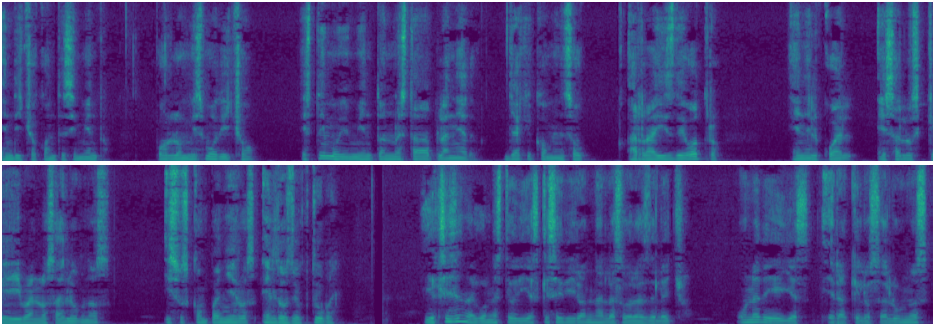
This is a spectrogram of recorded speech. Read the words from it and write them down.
en dicho acontecimiento. Por lo mismo dicho, este movimiento no estaba planeado, ya que comenzó a raíz de otro, en el cual es a los que iban los alumnos y sus compañeros el 2 de octubre y existen algunas teorías que se dieron a las horas del hecho. Una de ellas era que los alumnos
